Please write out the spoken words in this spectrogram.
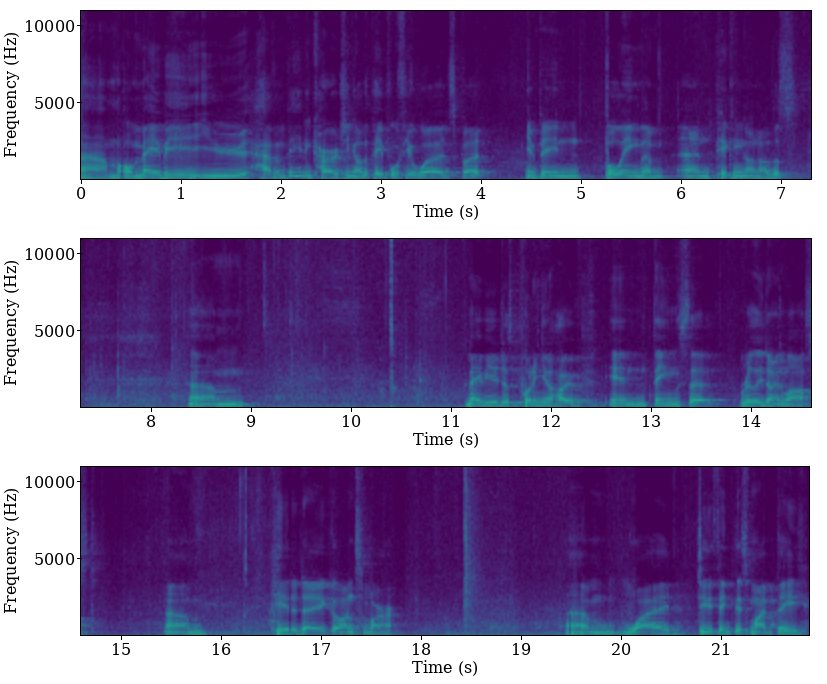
Um, or maybe you haven't been encouraging other people with your words, but you've been bullying them and picking on others. Um, maybe you're just putting your hope in things that really don't last. Um, here today, gone tomorrow. Um, why do you think this might be?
